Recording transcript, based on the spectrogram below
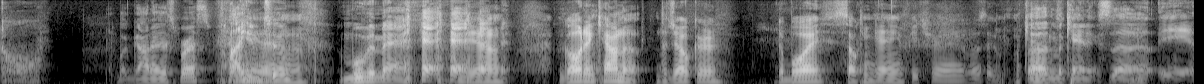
Gbagada Express Volume Yeah. Two, Moving Mad. Yeah. Golden Count Up, The Joker, DaBoii, Soaking Game featuring what's it? Uh, the Mechanics. mechanics. Uh, yeah.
